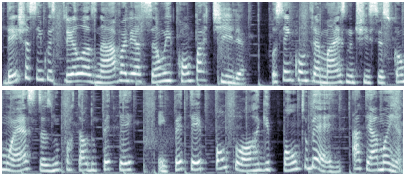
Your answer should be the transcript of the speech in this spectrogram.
deixa cinco estrelas na avaliação e compartilha. Você encontra mais notícias como estas no portal do PT, em pt.org.br. Até amanhã!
